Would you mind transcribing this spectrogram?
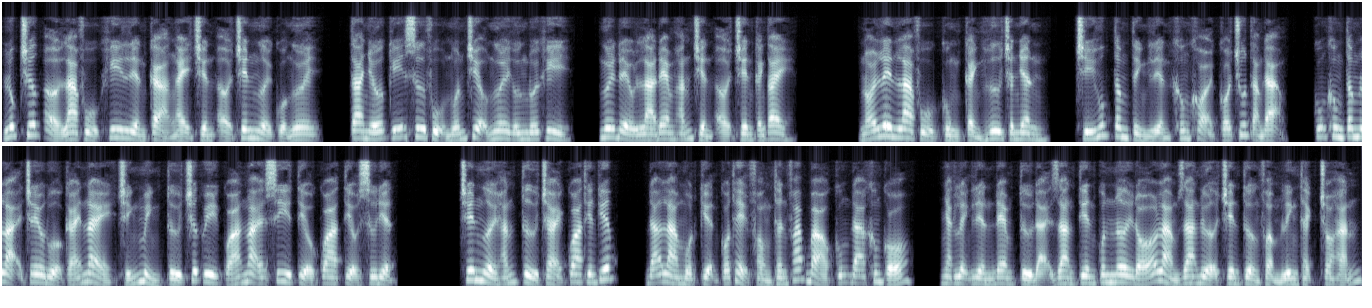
Lúc trước ở La Phủ khi liền cả ngày triền ở trên người của ngươi, ta nhớ kỹ sư phụ muốn triệu ngươi ứng đối khi, ngươi đều là đem hắn triền ở trên cánh tay. Nói lên La Phủ cùng cảnh hư chân nhân, Chí húc tâm tình liền không khỏi có chút tạm đạm, cũng không tâm lại trêu đùa cái này chính mình từ trước uy quá nại si tiểu qua tiểu sư điện. Trên người hắn từ trải qua thiên kiếp, đã là một kiện có thể phòng thân pháp bảo cũng đã không có, nhạc lệnh liền đem từ đại gian tiên quân nơi đó làm ra nửa trên tường phẩm linh thạch cho hắn.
